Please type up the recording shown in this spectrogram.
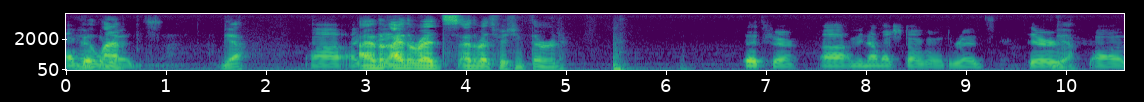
I've Yeah, got the lineup- Reds. Yeah. Uh, I, I have the, I have the Reds. I have the Reds finishing third. that's fair. Uh, I mean, not much to talk about with the Reds. Their Yeah. uh,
